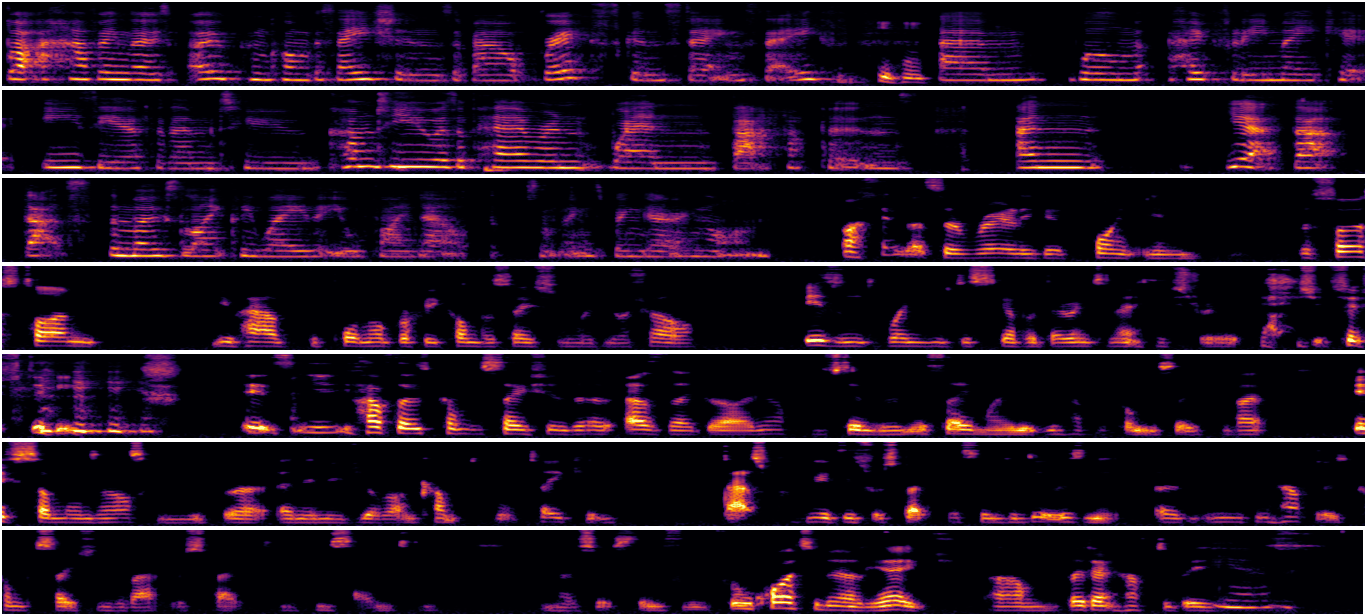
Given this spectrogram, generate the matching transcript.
But having those open conversations about risk and staying safe mm-hmm. um, will hopefully make it easier for them to come to you as a parent when that happens. And yeah, that that's the most likely way that you'll find out that something's been going on. I think that's a really good point. In the first time you have the pornography conversation with your child, isn't when you've discovered their internet history at the age of 15. it's you have those conversations as they're growing up, and similar in the same way that you have the conversation about if someone's asking you for an image you're uncomfortable taking, that's probably a disrespectful thing to do, isn't it? And you can have those conversations about respect and consent and, and those sorts of things from, from quite an early age. Um, they don't have to be, yeah.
